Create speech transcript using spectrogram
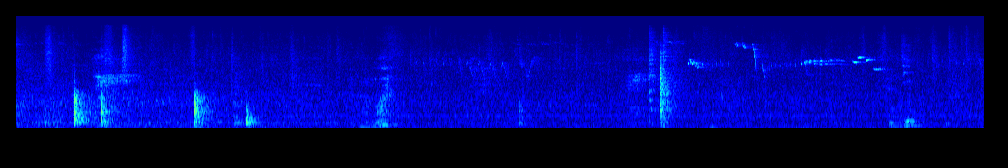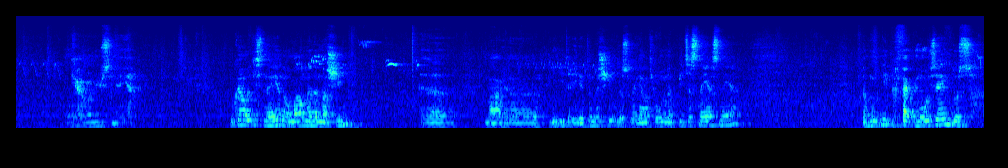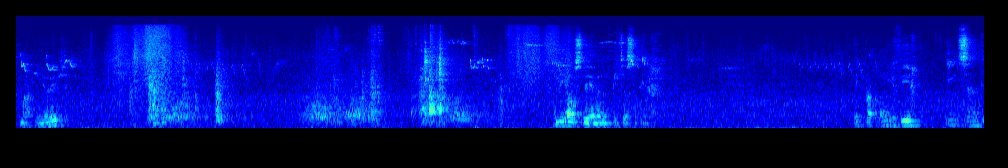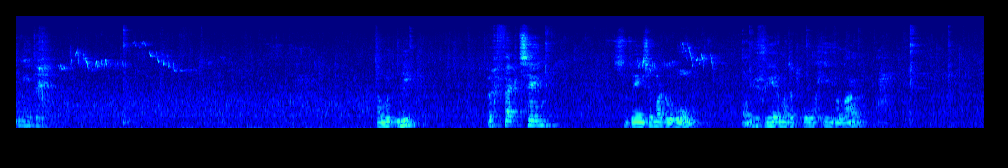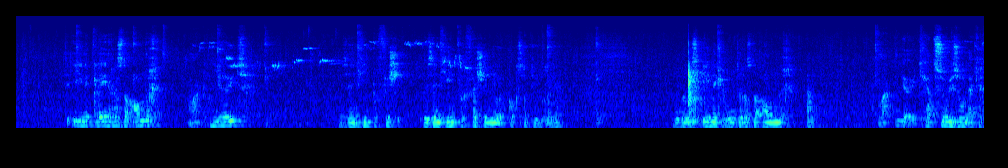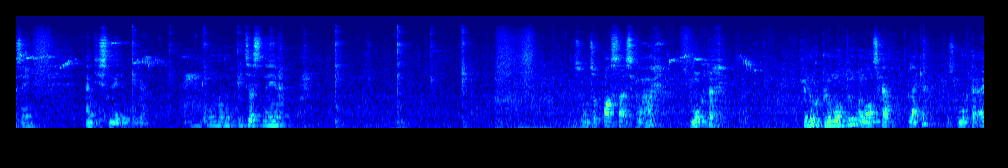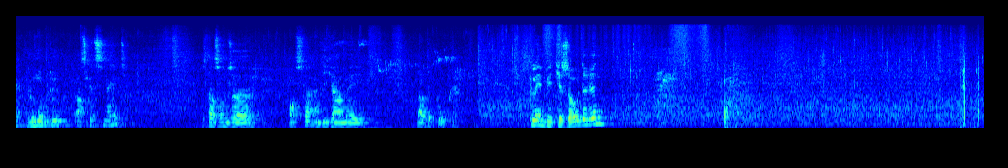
En die gaan we nu snijden. Hoe gaan we die snijden? Normaal met een machine. Eh, maar eh, niet iedereen heeft een machine, dus we gaan het gewoon met een pizzasnijder snijden. Dat moet niet perfect mooi zijn, dus maakt niet uit. En die gaan we snijden met een pizzasnijder. Ik pak ongeveer 1 centimeter. Dat moet niet perfect zijn. Snij ze maar gewoon ongeveer met het oog even lang. De ene kleiner dan de ander, maakt niet uit. We zijn geen, we zijn geen professionele koks natuurlijk. Hè. Ook al is de ene groter dan de ander, maakt niet uit. Het gaat sowieso lekker zijn. En die snijden ook. Gewoon met een pizzasnijder. Dus onze pasta is klaar. Je mocht er genoeg bloem op doen, want anders gaat het plekken. Dus je mocht er echt bloem op doen als je het snijdt. Dus dat is onze pasta en die gaan wij laten koken. Klein beetje zout erin.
